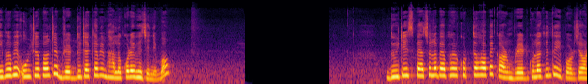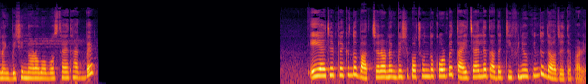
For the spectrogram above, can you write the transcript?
এইভাবে উল্টে পাল্টে ব্রেড দুইটাকে আমি ভালো করে ভেজে নিব। দুইটাই স্প্যাচুলা ব্যবহার করতে হবে, কারণ ব্রেডগুলো কিন্তু এই পর্যায়ে অনেক বেশি নরম অবস্থায় থাকবে। এই আইটেমটা কিন্তু বাচ্চারা অনেক বেশি পছন্দ করবে, তাই চাইলে তাদের টিফিনেও কিন্তু দেওয়া যেতে পারে।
